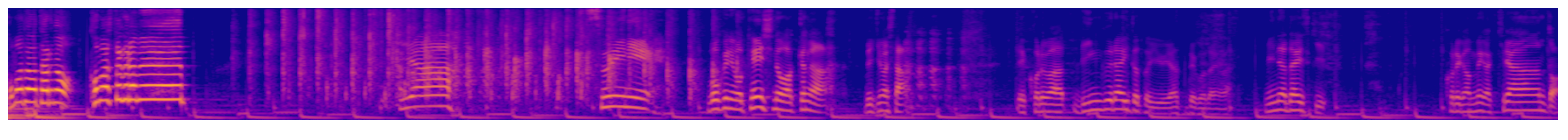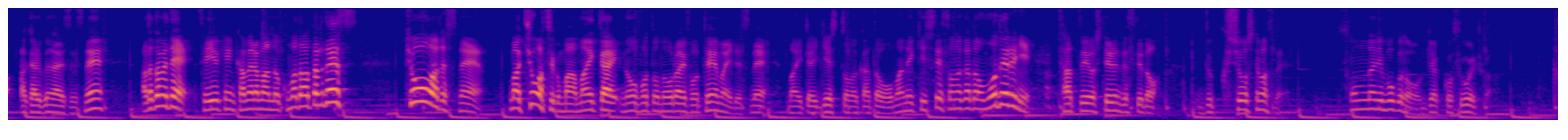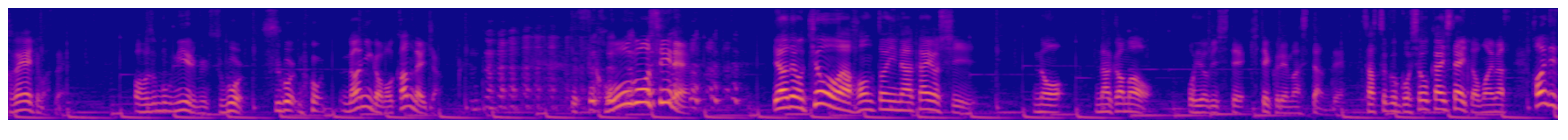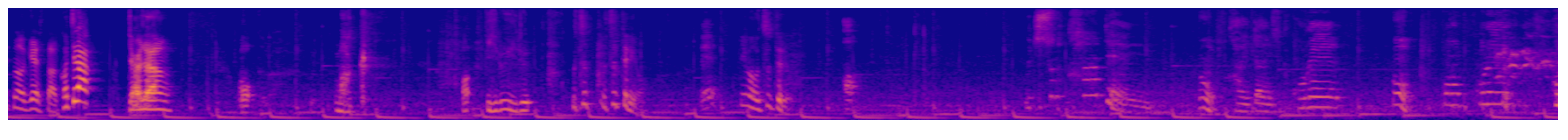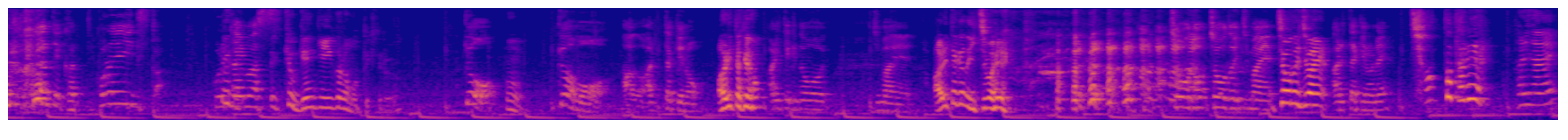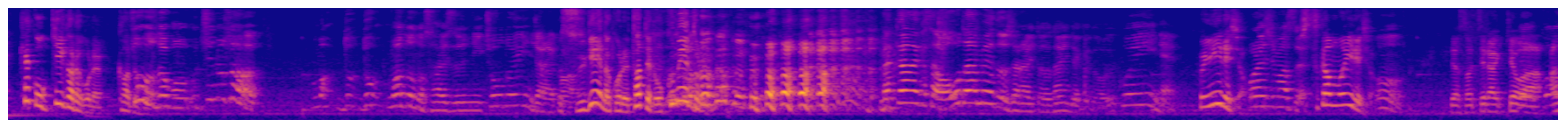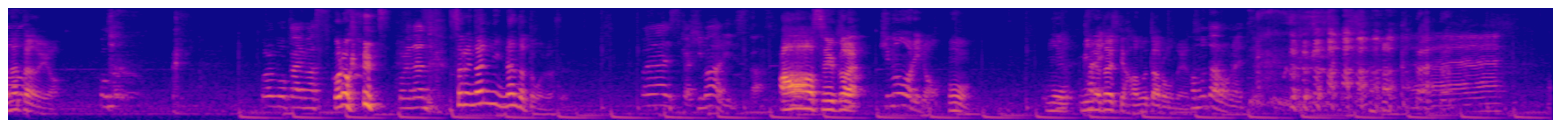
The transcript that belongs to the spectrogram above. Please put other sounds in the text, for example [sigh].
駒田渡のコマスタグラム。いやーついに僕にも天使の輪っかができました。でこれはリングライトというやつでございます。みんな大好き。これが目がキラーンと明るくなるやつですね。改めて声優兼カメラマンの駒田渡です。今日はですねまあ今日はというかまあ毎回ノーフォトノーライフをテーマにですね毎回ゲストの方をお招きしてその方をモデルに撮影をしてるんですけど苦笑してますね。そんなに僕の逆光すごいですか？輝いてますね。あ僕見える見える。すごい。すごい。もう何がわかんないじゃん。神々しいね。いやでも今日は本当に仲良しの仲間をお呼びして来てくれましたんで早速ご紹介したいと思います。本日のゲストはこちら。じゃじゃんお。マック。あいるいる。映映ってるよ。え？今映ってるあ。うちちょっとカーテンうん買いたいんですけどこれうん。このこれこれカーテン買ってこれいいですか？これ買います。え今日現金いくら持ってきてる？今日？うん。今日はもうあの有竹の。有竹の？有竹の1万円。有竹の1 [laughs] 万円。ちょうどちょうど1万円。ちょうど1万円。有竹のね。ちょっと足りない。足りない？結構大きいからこれ。カードそうだからうちのさ、ま、どど窓のサイズにちょうどいいんじゃないかな。すげえなこれ。縦6メートル。[laughs] なかなかさオーダーメイドじゃないとないんだけどこれいいね。これいいでしょ。お願いします。質感もいいでしょ。うん。じゃあそちら今日はあなたのよ。これも買います。これわかります。これなんだそれ何に何だと思います？これ何ですか？ひまわりですか？ああ正解。ひまわりの。うん。もうみんな大好きハム太郎のやつ。ハム太郎のやつ。[laughs] へ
